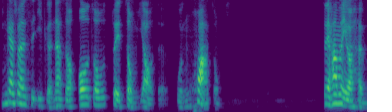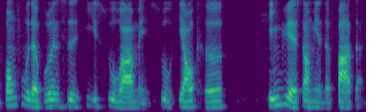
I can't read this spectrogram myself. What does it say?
应该算是一个那时候欧洲最重要的文化中心。所以他们有很丰富的，不论是艺术啊、美术、雕刻、音乐上面的发展，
